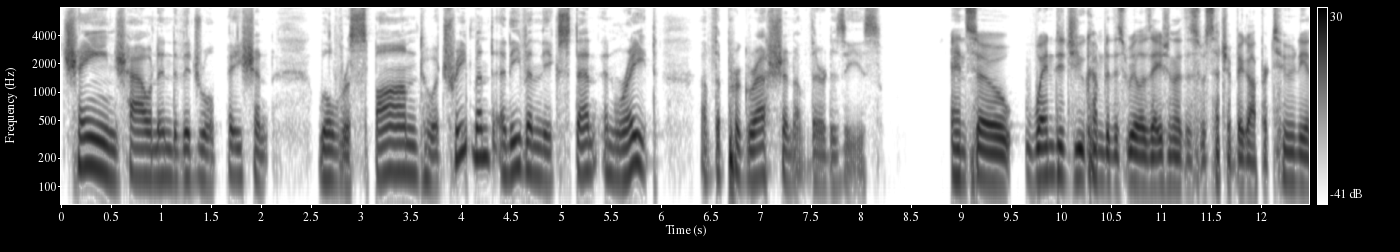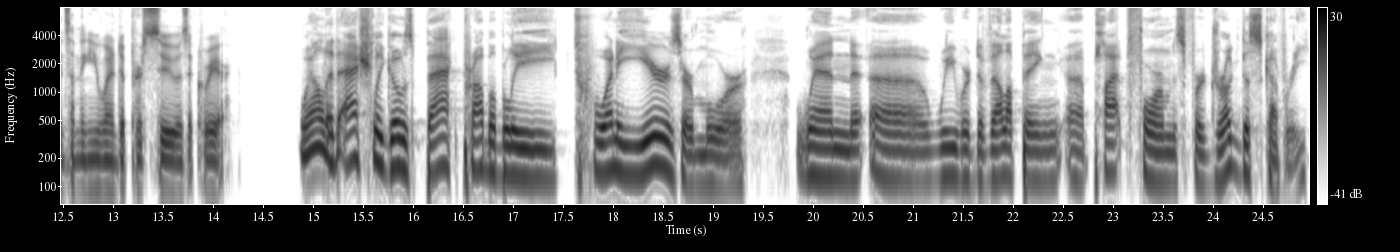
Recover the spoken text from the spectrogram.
change how an individual patient will respond to a treatment and even the extent and rate of the progression of their disease. And so, when did you come to this realization that this was such a big opportunity and something you wanted to pursue as a career? Well, it actually goes back probably 20 years or more when uh, we were developing uh, platforms for drug discovery.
